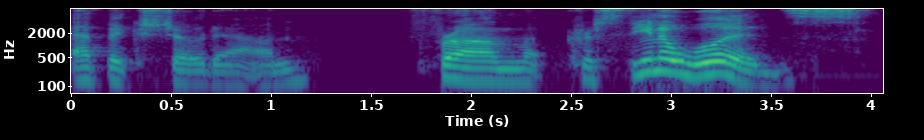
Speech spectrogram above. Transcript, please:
epic showdown. From Christina Woods.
